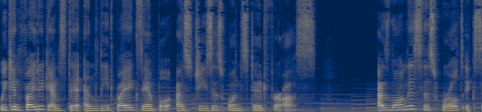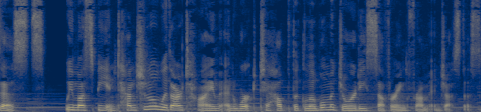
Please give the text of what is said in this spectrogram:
we can fight against it and lead by example as Jesus once did for us. As long as this world exists, we must be intentional with our time and work to help the global majority suffering from injustice.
